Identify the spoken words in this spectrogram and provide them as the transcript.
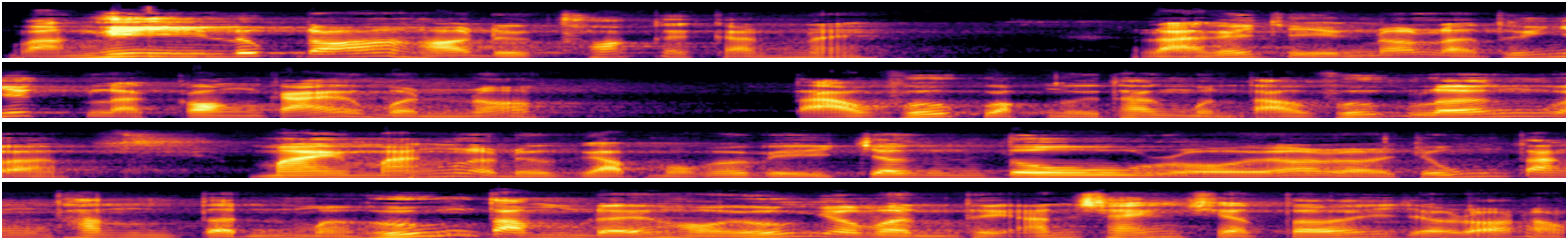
Và nghi lúc đó họ được thoát cái cảnh này. Là cái chuyện đó là thứ nhất là con cái của mình nó tạo phước hoặc người thân mình tạo phước lớn và may mắn là được gặp một cái vị chân tu rồi đó là chúng tăng thanh tịnh mà hướng tâm để hồi hướng cho mình, thì ánh sáng sẽ tới chỗ đó là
